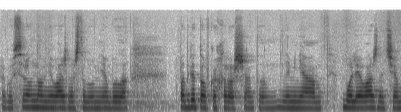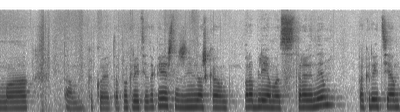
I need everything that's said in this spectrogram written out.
как бы все равно мне важно, чтобы у меня было подготовка хорошая. Это для меня более важно, чем э, там какое-то покрытие. Это, конечно же, немножко проблема с травяным покрытием.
